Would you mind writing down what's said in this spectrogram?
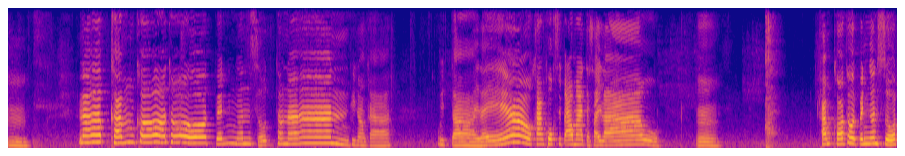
อืมรับคำขอโทษเป็นเงินสดเท่านั้น พี่น้องคะอุ้ยตายแล้วคางคกสิไปเอามาแต่ไซลาวอืมคำขอโทษเป็นเงินสด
